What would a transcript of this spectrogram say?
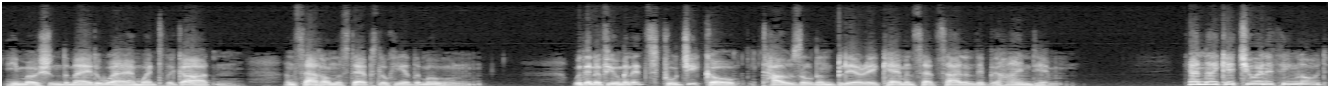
He motioned the maid away and went to the garden, and sat on the steps looking at the moon. Within a few minutes, Fujiko, tousled and bleary, came and sat silently behind him. "'Can I get you anything, Lord?'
